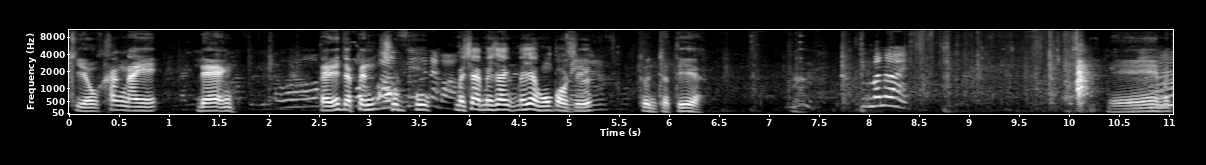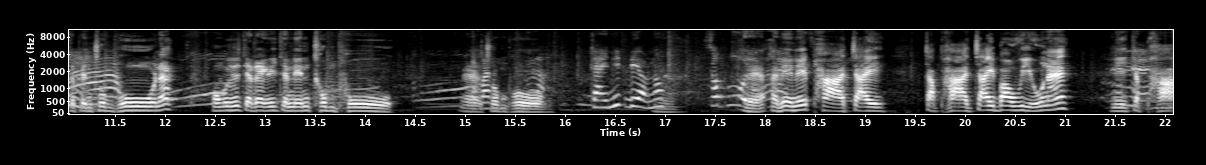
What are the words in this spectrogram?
เขียวข้างในแดงแต่นี่จะเป็นชมพูไม่ใช่ไม่ใช่ไม่ใช่หงเป่าซื้อต้นจะเตี้ย กินมาหน่อย นี่มันจะเป็นชมพูนะหงเป่าซื้อจะแดงนี่จะเน้นชมพูเออชมพู ใจนิดเดียวเนาะชมพูเอออันนี้อันนี้ผ่าใจจะผ่าใจเบาหวิวนะ นี่จะผ่า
